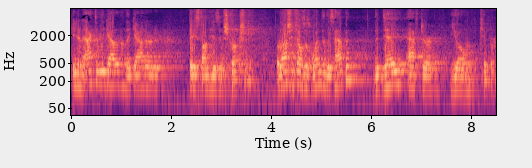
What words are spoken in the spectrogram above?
He didn't actively gather them, they gathered based on his instruction. But Rashi tells us when did this happen? The day after Yom Kippur.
